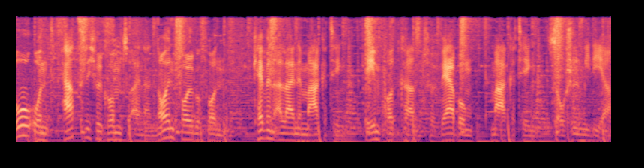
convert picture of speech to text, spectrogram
Hallo und herzlich willkommen zu einer neuen Folge von Kevin alleine Marketing, dem Podcast für Werbung, Marketing, Social Media.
